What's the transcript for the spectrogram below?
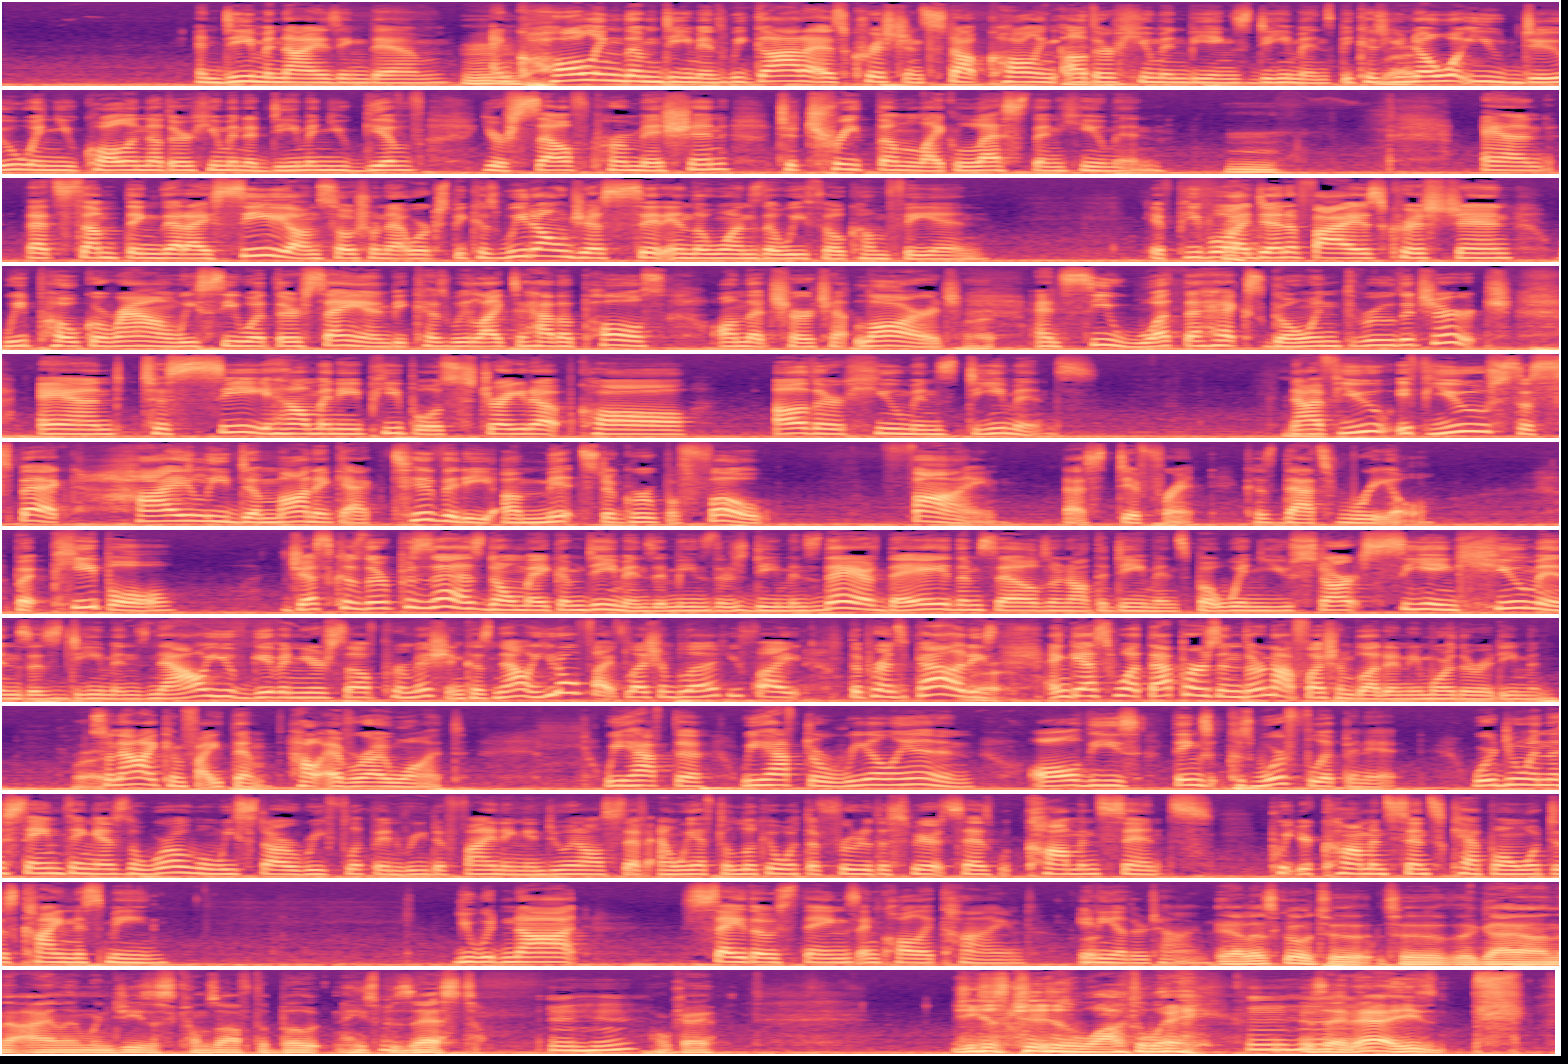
and demonizing them mm. and calling them demons. We gotta, as Christians, stop calling other human beings demons because right. you know what you do when you call another human a demon? You give yourself permission to treat them like less than human. Mm. And that's something that I see on social networks because we don't just sit in the ones that we feel comfy in. If people identify as Christian, we poke around, we see what they're saying because we like to have a pulse on the church at large right. and see what the heck's going through the church. And to see how many people straight up call other humans demons. Now, if you if you suspect highly demonic activity amidst a group of folk, fine, that's different because that's real. But people, just because they're possessed, don't make them demons. It means there's demons there. They themselves are not the demons. But when you start seeing humans as demons, now you've given yourself permission because now you don't fight flesh and blood. You fight the principalities. Right. And guess what? That person, they're not flesh and blood anymore. They're a demon. Right. So now I can fight them however I want. We have to we have to reel in all these things because we're flipping it we're doing the same thing as the world when we start reflipping, redefining, and doing all stuff. And we have to look at what the fruit of the Spirit says with common sense. Put your common sense cap on. What does kindness mean? You would not say those things and call it kind any other time. Yeah, let's go to to the guy on the island when Jesus comes off the boat and he's mm-hmm. possessed. Mm-hmm. Okay, Jesus could just walked away mm-hmm. and said, "Yeah, he's."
